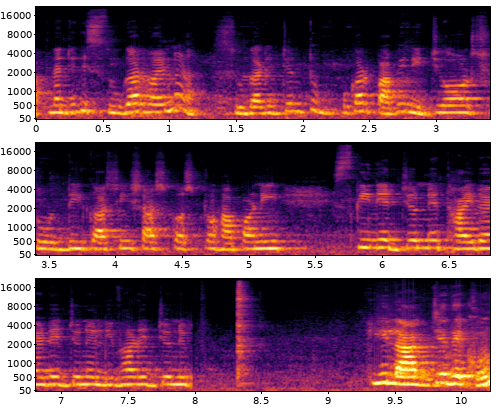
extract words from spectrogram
আপনার যদি সুগার হয় না, সুগারের জন্য তো উপকার পাবেনই। জ্বর, সর্দি, কাশি, শ্বাসকষ্ট, হাঁপানি, স্কিনের জন্য, থাইরয়েডের জন্য, লিভারের জন্য। কি লাগছে দেখুন।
